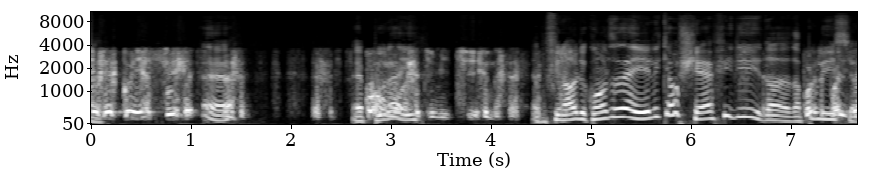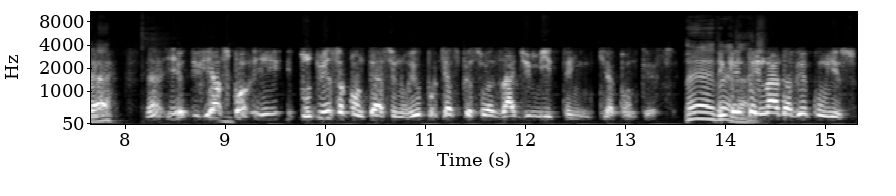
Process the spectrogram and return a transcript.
e é. reconhecer. É. É Como por aí. admitir, né? Afinal de contas, é ele que é o chefe de- da, da Pois- polícia, pois né? é, né? E, e as e- e tudo isso acontece no Rio porque as pessoas admitem que aconteça. É Ninguém tem nada a ver com isso.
